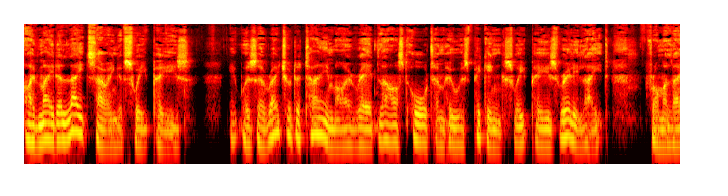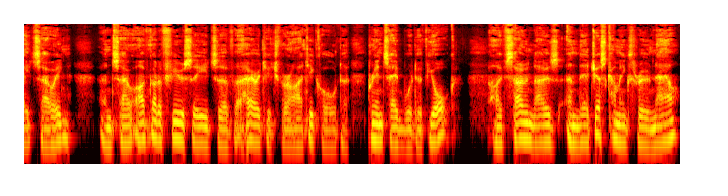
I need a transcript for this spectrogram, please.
I've made a late sowing of sweet peas. It was uh, Rachel de Thame I read last autumn who was picking sweet peas really late from a late sowing. And so I've got a few seeds of a heritage variety called uh, Prince Edward of York. I've sown those and they're just coming through now.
